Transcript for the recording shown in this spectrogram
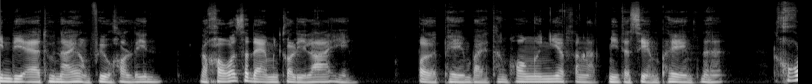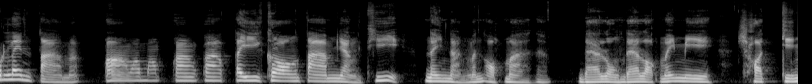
In the Air Tonight ของ Phil Collins แล้วเขาก็แสดงเป็นกอริลลาเอง เปิดเพลงไปทั้งห้องเงียบสงัดมีแต่เสียงเพลงนะฮะเขาก็เล่นตามอะปังปังปังปังปังตีกลองตามอย่างที่ในหนังมันออกมานะdialogue dialogue ไม่มีช็อตกิน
